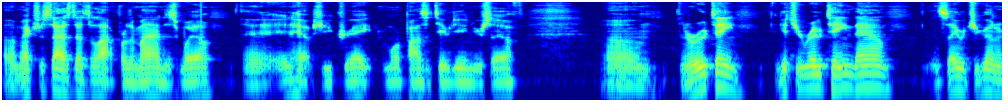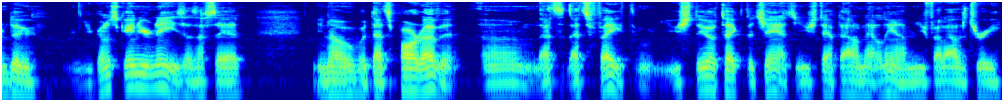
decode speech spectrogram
Um, exercise does a lot for the mind as well. Uh, it helps you create more positivity in yourself. Um, and a routine, get your routine down and say what you're going to do. You're going to skin your knees, as I said, you know, but that's part of it. Um, that's that's faith. You still take the chance. And you stepped out on that limb. You fell out of the tree,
